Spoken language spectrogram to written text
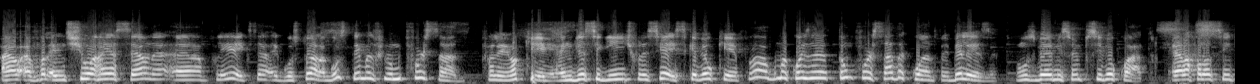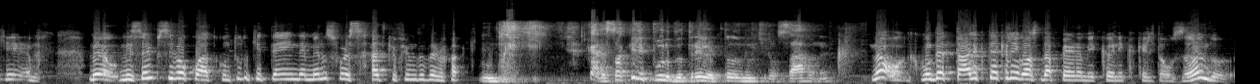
a, a, gente assistiu Arranha-Céu, né? Eu falei, ei, você gostou? Ela gostei, mas o filme é muito forçado. Falei, ok. Aí no dia seguinte, falei assim, ei, você quer ver o quê? Falou, ah, alguma coisa tão forçada quanto. Falei, beleza, vamos ver Missão Impossível 4. Ela falou assim que, meu, Missão Impossível 4, com tudo que tem, ainda é menos forçado que o filme do The Rock. Cara, só aquele pulo do trailer que todo mundo tirou sarro, né? Não, com detalhe que tem aquele negócio da perna mecânica que ele tá usando,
